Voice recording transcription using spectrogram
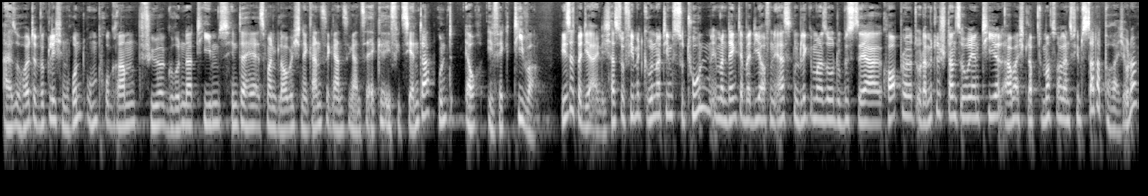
Also heute wirklich ein Rundumprogramm für Gründerteams. Hinterher ist man, glaube ich, eine ganze, ganze, ganze Ecke effizienter und auch effektiver. Wie ist das bei dir eigentlich? Hast du viel mit Gründerteams zu tun? Man denkt ja bei dir auf den ersten Blick immer so, du bist sehr corporate oder mittelstandsorientiert, aber ich glaube, du machst auch ganz viel im Startup-Bereich, oder?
